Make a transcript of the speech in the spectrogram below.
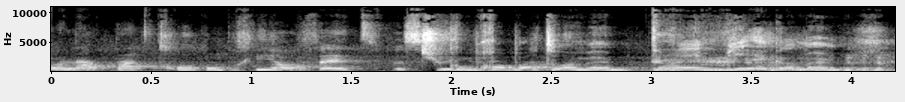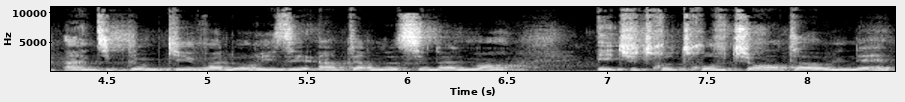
on n'a pas trop compris en fait. Parce tu comprends pas toi-même, tu as un MBA quand même, un diplôme qui est valorisé internationalement et tu te retrouves, tu rentres à Aulnay,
